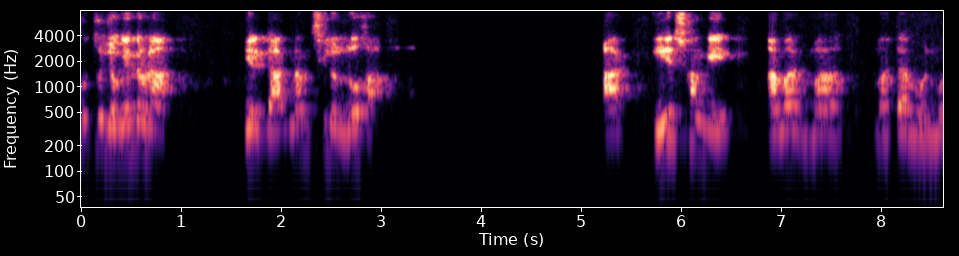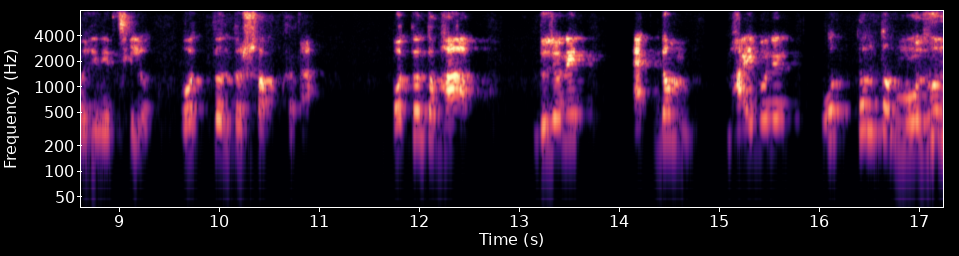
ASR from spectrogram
পুত্র যোগেন্দ্রনাথ, এর ডাক নাম ছিল লোহা। আর এর সঙ্গে আমার মা, মাতা মনমোহিনীর ছিল অত্যন্ত সক্ষতা, অত্যন্ত ভাব। দুজনে একদম ভাই বোনের অত্যন্ত মধুর,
